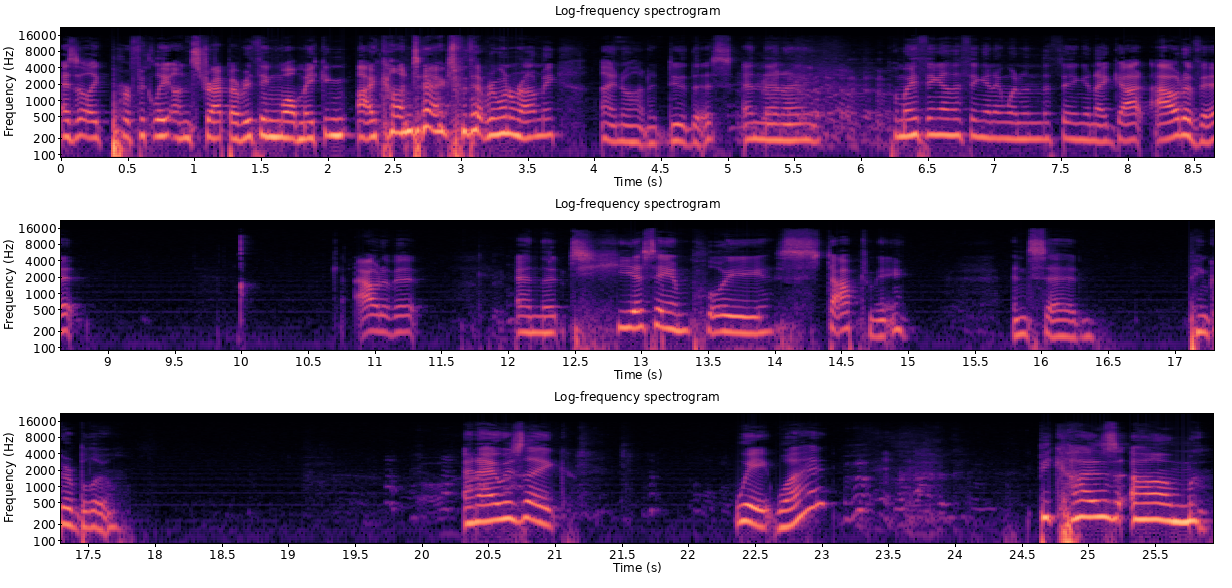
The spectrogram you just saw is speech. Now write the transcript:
As I like perfectly unstrap everything while making eye contact with everyone around me. I know how to do this. And then I put my thing on the thing and I went in the thing and I got out of it. Got out of it. And the TSA employee stopped me and said, pink or blue? And I was like, wait, what? Because um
